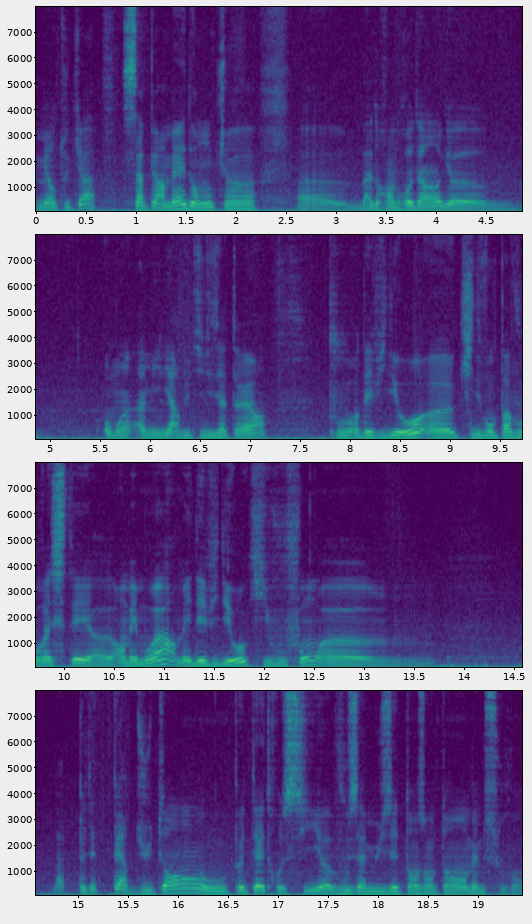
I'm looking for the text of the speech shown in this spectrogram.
Mais en tout cas, ça permet donc euh, euh, bah, de rendre dingue au moins un milliard d'utilisateurs pour des vidéos qui ne vont pas vous rester en mémoire, mais des vidéos qui vous font bah, peut-être perdre du temps ou peut-être aussi vous amuser de temps en temps, même souvent.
